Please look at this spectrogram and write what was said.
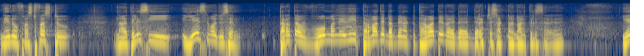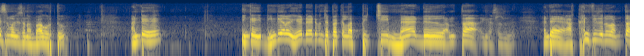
నేను ఫస్ట్ ఫస్ట్ నాకు తెలిసి ఏ సినిమా చూశాను. తర్వాత ఓం అనేది తర్వాతే డబ్బైనట్టు తర్వాతే డైరెక్ట్ చేసినట్టు నాకు తెలుసు. ఏ సినిమా చూసాను నాకు బాగా గుర్తు. అంటే ఇంకా ఇండియాలో ఏ డైరెక్టర్ గురించి చెప్పక్కల్లా పిచ్చి మ్యాడ్ అంతా అసలు అంటే ఆ కన్ఫ్యూజన్ అంతా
